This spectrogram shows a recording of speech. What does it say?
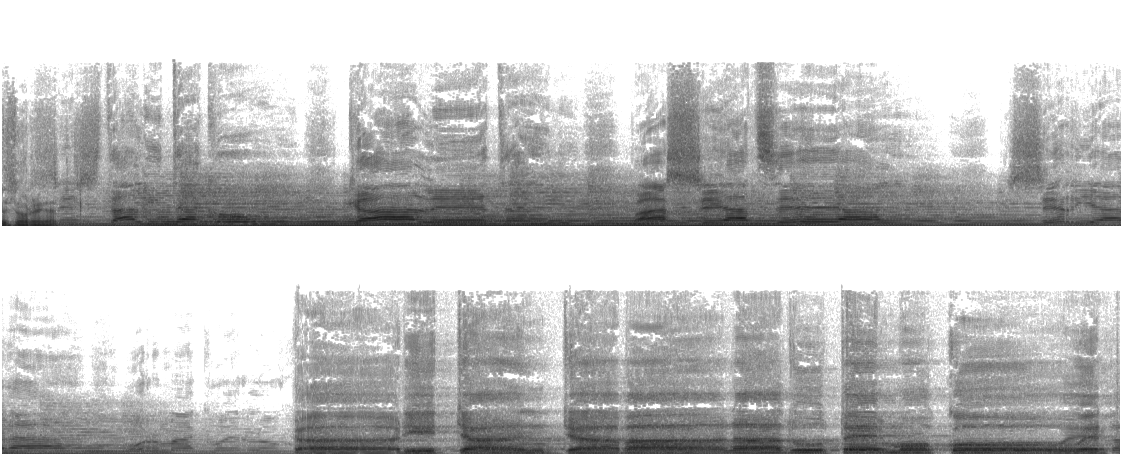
Ez horregatik. Estalitako kaletan paseatzea Zerria da erlo Garitan jabana dute mokoetan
